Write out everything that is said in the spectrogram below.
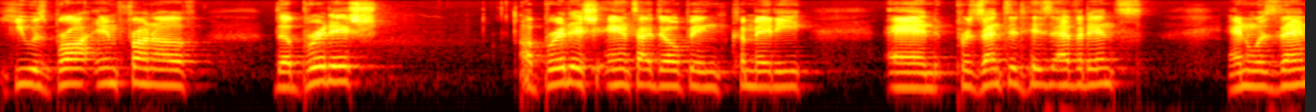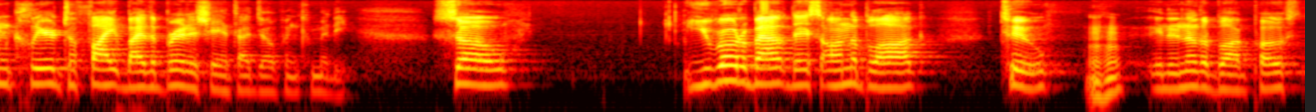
he was brought in front of the British, a British anti-doping committee, and presented his evidence, and was then cleared to fight by the British anti-doping committee. So, you wrote about this on the blog, too, in another blog post.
